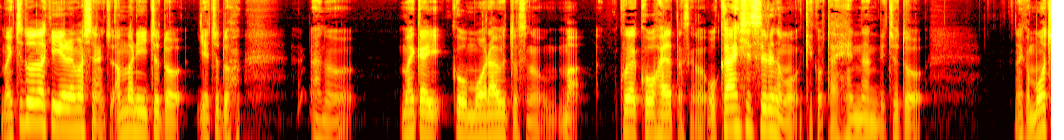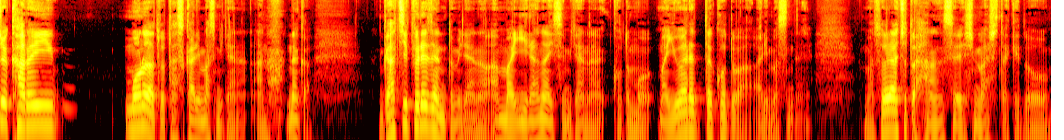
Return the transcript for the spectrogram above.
まあ一度だけ言われましたね。ちょあんまりちょっと、いやちょっとあの、毎回こうもらうと、その、まあ、これは後輩だったんですけど、お返しするのも結構大変なんで、ちょっと、なんかもうちょい軽いものだと助かりますみたいな、あの、なんか、ガチプレゼントみたいなのあんまりいらないっすみたいなことも、まあ言われたことはありますね。まあそれはちょっと反省しましたけど、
